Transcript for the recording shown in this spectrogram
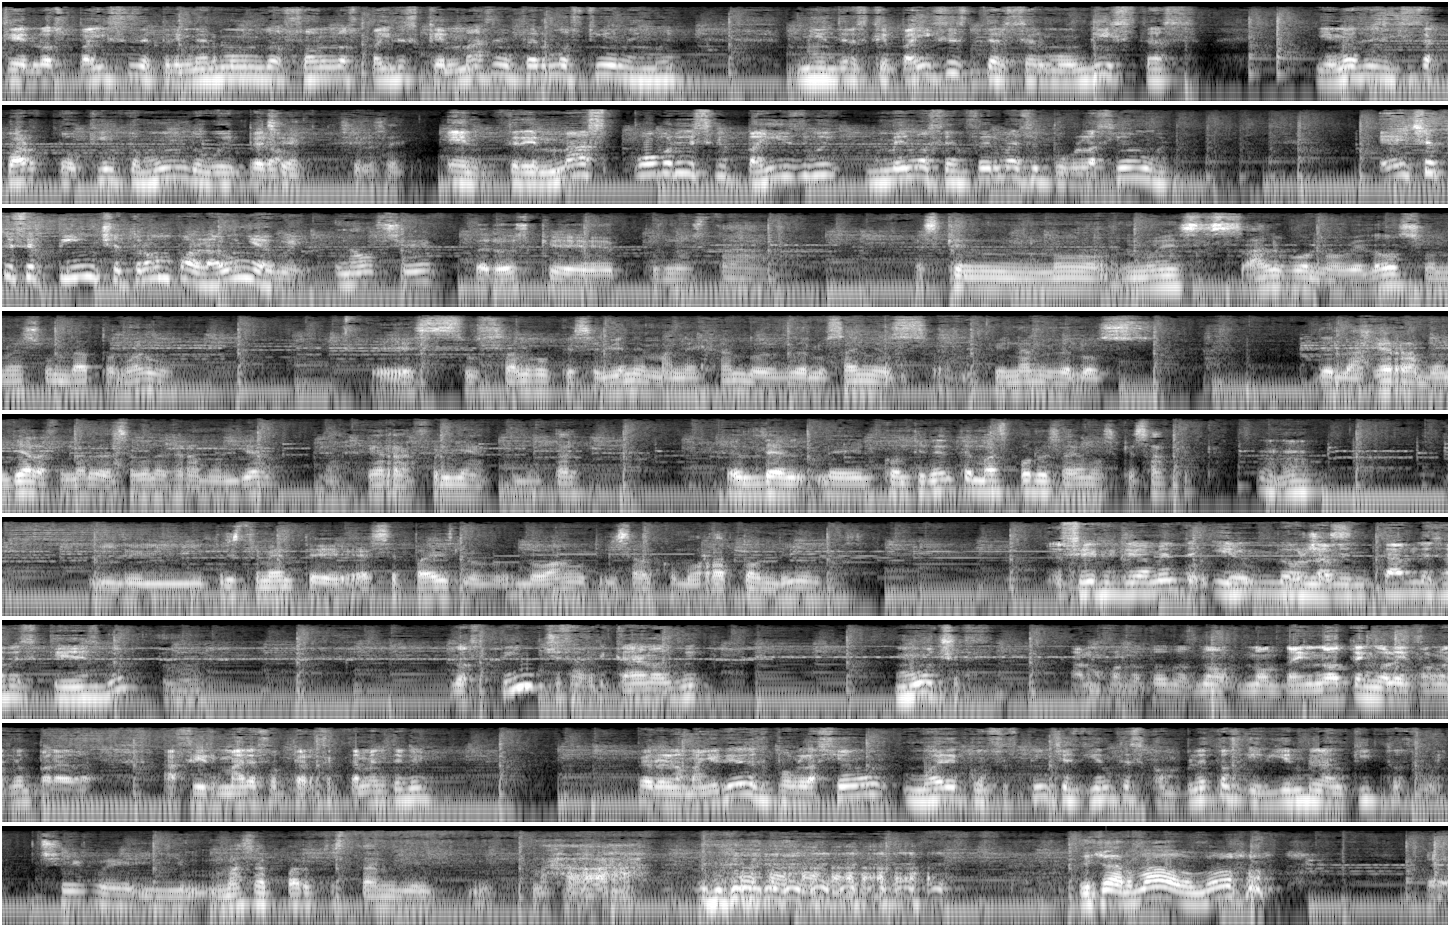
que los países de primer mundo son los países que más enfermos tienen, güey. Mientras que países tercermundistas, y no sé si existe cuarto o quinto mundo, güey, pero Sí, sí lo sé. entre más pobre es el país, güey, menos enferma es su población, güey. Échate ese pinche trompo a la uña, güey. No, sí, pero es que pues no está... Es que no, no es algo novedoso, no es un dato nuevo. Eso es algo que se viene manejando desde los años eh, finales de los de la guerra mundial, a finales de la segunda guerra mundial, la guerra fría como tal. El del el continente más pobre sabemos que es África. Y, tristemente ese país lo, lo han utilizado como ratón de indios. Sí, efectivamente. Y lo muchas- lamentable, ¿sabes qué es, güey? Los pinches africanos, güey. Muchos. A lo mejor no todos. No, no, no tengo la información para afirmar eso perfectamente, güey. Pero la mayoría de su población muere con sus pinches dientes completos y bien blanquitos, güey. Sí, güey, y más aparte están bien. Bien armados, ¿no?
